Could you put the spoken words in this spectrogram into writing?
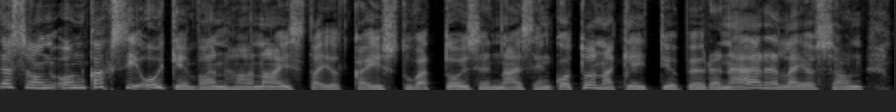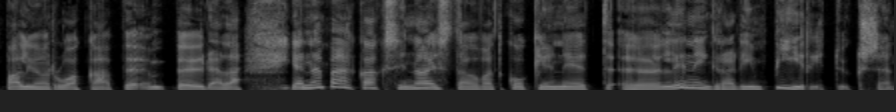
Tässä on, on kaksi oikein vanhaa naista, jotka istuvat toisen naisen kotona keittiöpöydän äärellä, jossa on paljon ruokaa pöydällä. Ja nämä kaksi naista ovat kokeneet Leningradin piirityksen.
